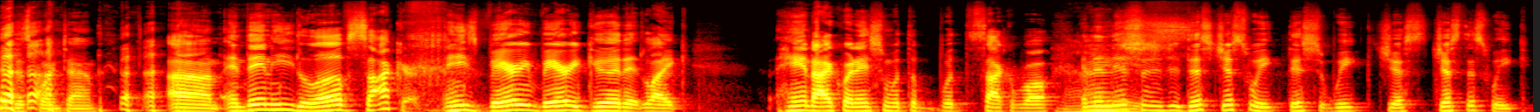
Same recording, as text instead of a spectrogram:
at this point in time. Um, and then he loves soccer, and he's very, very good at like hand-eye coordination with the with the soccer ball. And then this is this just week, this week, just just this week,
